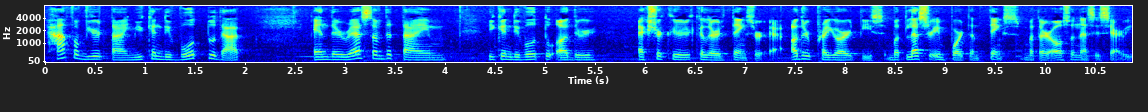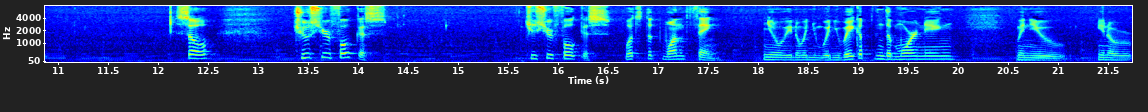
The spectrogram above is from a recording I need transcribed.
half of your time you can devote to that, and the rest of the time you can devote to other extracurricular things or other priorities, but lesser important things, but are also necessary. So, choose your focus. Choose your focus. What's that one thing? You know, you know when you when you wake up in the morning, when you you know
